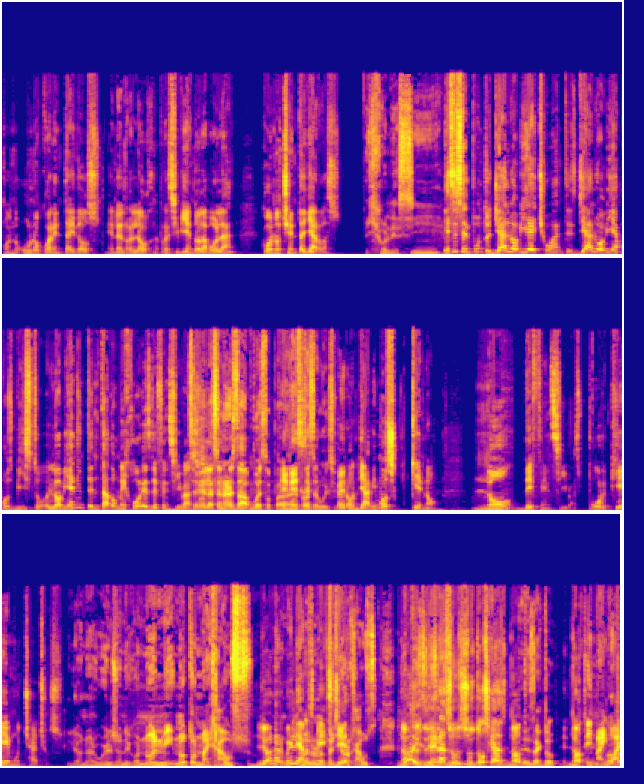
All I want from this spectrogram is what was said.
con 1.42 en el reloj, recibiendo la bola con 80 yardas? Híjole, sí. Ese es el punto. Ya lo había hecho antes, ya lo habíamos visto. Lo habían intentado mejores defensivas. Sí, el escenario estaba puesto para en este, Russell Wilson. pero ya vimos que no. No defensivas. ¿Por qué, muchachos? Leonard Wilson dijo, no en mi, not on my house. Leonard Williams, Bueno, not on your house. No, eran sus, sus dos caras. Not, Exacto. not in my Not watch.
